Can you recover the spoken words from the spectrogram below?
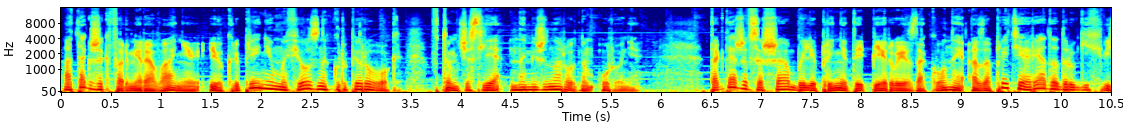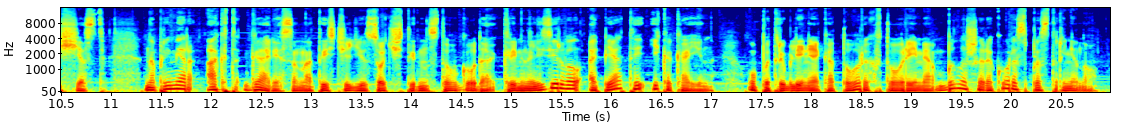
а также к формированию и укреплению мафиозных группировок, в том числе на международном уровне. Тогда же в США были приняты первые законы о запрете ряда других веществ. Например, акт Гаррисона 1914 года криминализировал опиаты и кокаин, употребление которых в то время было широко распространено –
